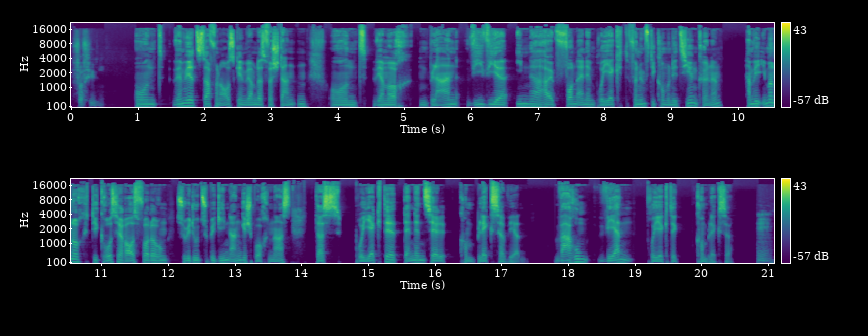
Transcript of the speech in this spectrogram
verfügen. Und wenn wir jetzt davon ausgehen, wir haben das verstanden und wir haben auch einen Plan, wie wir innerhalb von einem Projekt vernünftig kommunizieren können, haben wir immer noch die große Herausforderung, so wie du zu Beginn angesprochen hast, dass Projekte tendenziell komplexer werden. Warum werden Projekte komplexer? Hm.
